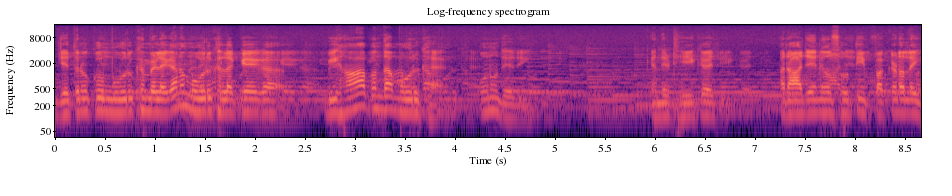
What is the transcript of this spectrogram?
ਜੇ ਤੈਨੂੰ ਕੋਈ ਮੂਰਖ ਮਿਲੇਗਾ ਨਾ, ਮੂਰਖ ਲੱਗੇਗਾ ਵੀ ਹਾਂ, ਬੰਦਾ ਮੂਰਖ ਹੈ, ਉਹਨੂੰ ਦੇ ਦੇ ਕਹਿੰਦੇ ਠੀਕ ਹੈ ਜੀ। ਰਾਜੇ ਨੇ ਉਹ ਸੋਟੀ ਪਕੜ ਲਈ,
